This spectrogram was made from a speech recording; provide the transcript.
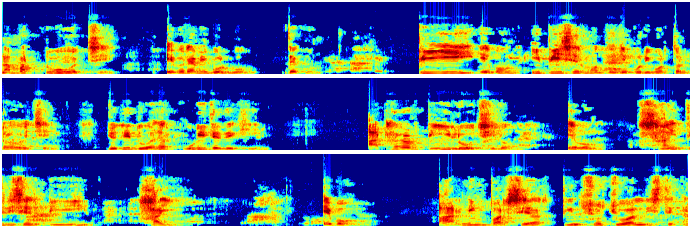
নাম্বার টু হচ্ছে, এবারে আমি বলব, দেখুন পি এবং ইপিএস এর মধ্যে যে পরিবর্তনটা হয়েছে, যদি দু হাজার কুড়িতে দেখি, আঠারোর পি লো ছিল এবং সাঁত্রিশের পি হাই এবং আর্নিং পার শেয়ার তিনশো চুয়াল্লিশ থেকে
